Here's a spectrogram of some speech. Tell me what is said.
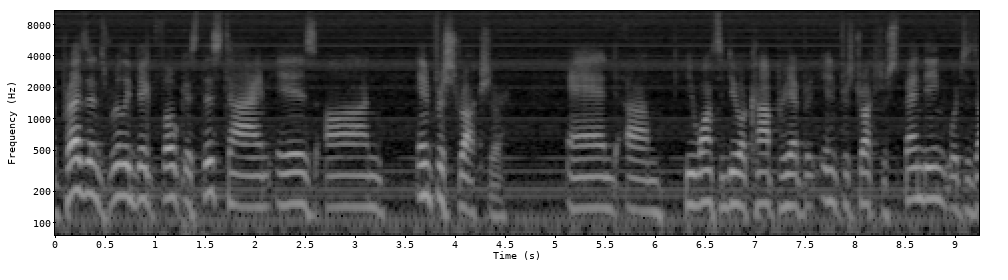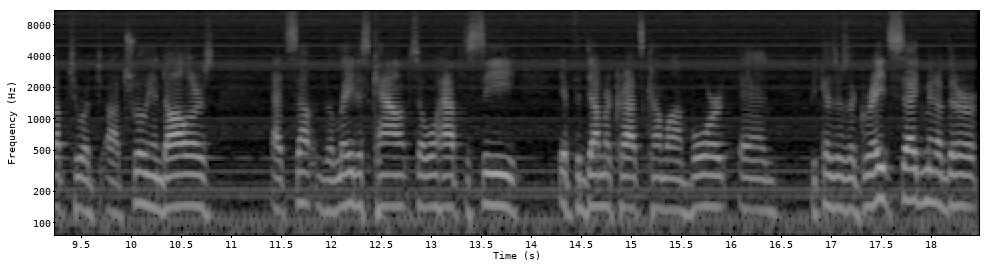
The president's really big focus this time is on infrastructure. And um, he wants to do a comprehensive infrastructure spending, which is up to a, a trillion dollars at some, the latest count. So we'll have to see if the Democrats come on board and because there's a great segment of their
